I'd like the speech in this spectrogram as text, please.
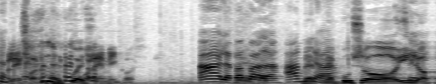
Complejo, ¿no? El cuello. Polémicos. Ah, la papada. Ah, me, mira. me puso hilo.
